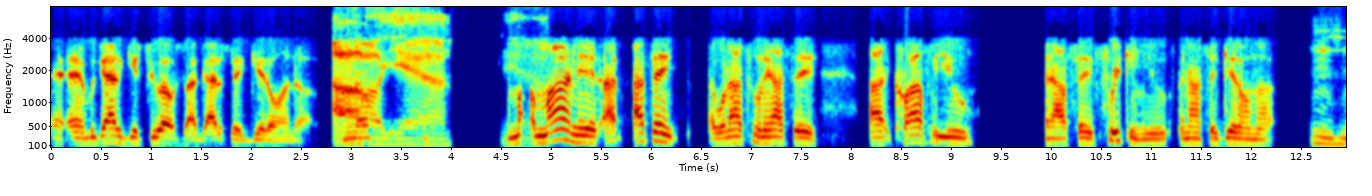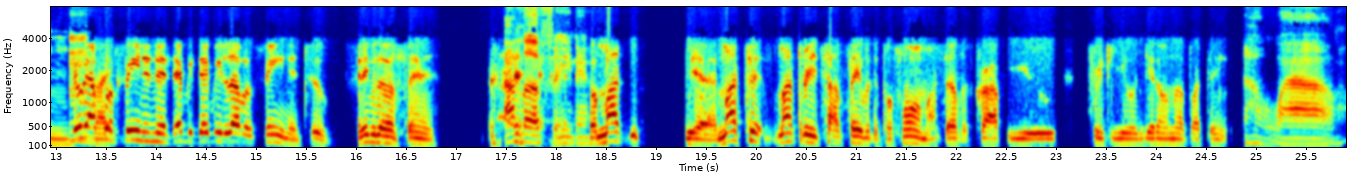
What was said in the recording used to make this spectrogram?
and, and we got to get you up, so I got to say, Get On Up. You know? Oh yeah. M- Mine is, I, I think when I tune in, I say, I cry for you, and I say freaking you, and I say get on up. Mm-hmm. You got to Right. put fiending in. They be, they be loving fiending too. And they be loving fan. I love Feeding. But my, yeah, my t- my three top favorite to perform myself is Cry for You, Freek'n You and Get On Up. I think. Oh wow,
